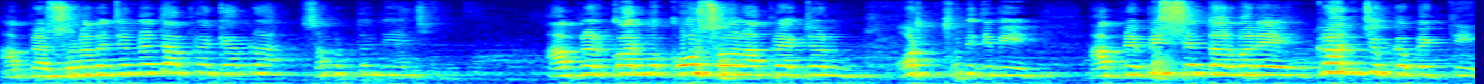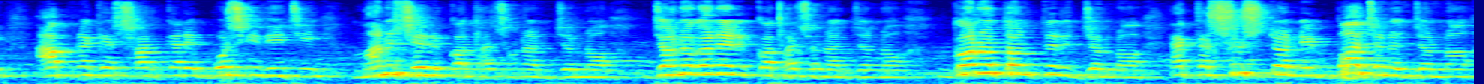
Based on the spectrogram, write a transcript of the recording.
আপনার সুনামের জন্য তো আপনাকে আমরা সমর্থন দিয়েছি। আপনার কর্মকৌশল আপনার একজন অর্থনীতিবিদ আপনি বিশ্বের দরবারে গ্রহণযোগ্য ব্যক্তি, আপনাকে সরকারে বসিয়ে দিয়েছি মানুষের কথা শোনার জন্য, জনগণের কথা শোনার জন্য, গণতন্ত্রের জন্য, একটা সুষ্ঠু নির্বাচনের জন্য,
